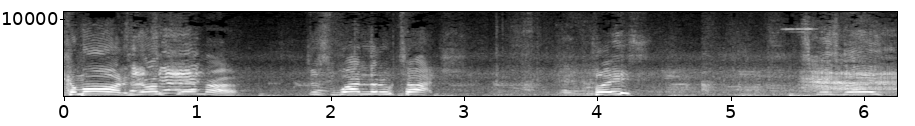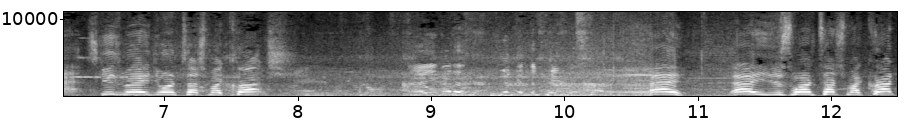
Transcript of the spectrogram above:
Come on, you're on it. camera. Just one little touch. Please. Excuse me. Excuse me. Do you want to touch my crotch? Now uh, you gotta look at the picture. Hey, hey, you just want to touch my crotch?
